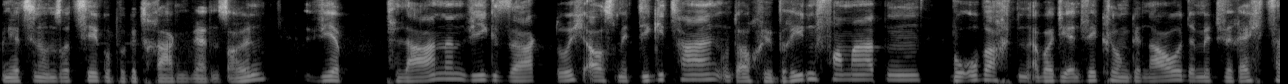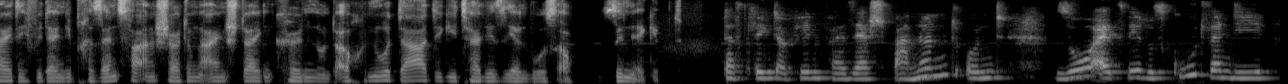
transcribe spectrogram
und jetzt in unsere Zielgruppe getragen werden sollen. Wir planen, wie gesagt, durchaus mit digitalen und auch hybriden Formaten, beobachten aber die Entwicklung genau, damit wir rechtzeitig wieder in die Präsenzveranstaltung einsteigen können und auch nur da digitalisieren, wo es auch Sinn ergibt. Das klingt auf jeden Fall sehr spannend und so, als wäre es gut, wenn die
